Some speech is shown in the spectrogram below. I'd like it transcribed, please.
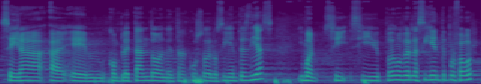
se irá ah, em, completando en el transcurso de los siguientes días. Y bueno, si, si podemos ver la siguiente, por favor.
